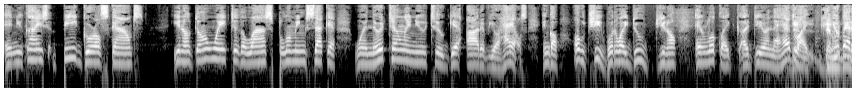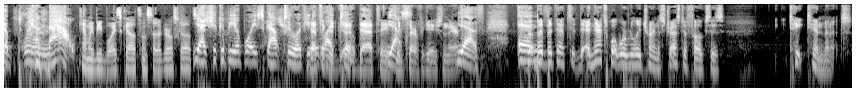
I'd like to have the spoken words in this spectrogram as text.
And you guys be Girl Scouts. You know, don't wait to the last blooming second when they're telling you to get out of your house and go, oh, gee, what do I do? You know, and look like a deer in the headlight. Can you we be- better plan now. Can we be Boy Scouts instead of Girl Scouts? Yes, you could be a Boy Scout too if you that's would like good to. uh, that's a good clarification there. Yes. And but, but but that's and that's what we're really trying to stress to folks is take 10 minutes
